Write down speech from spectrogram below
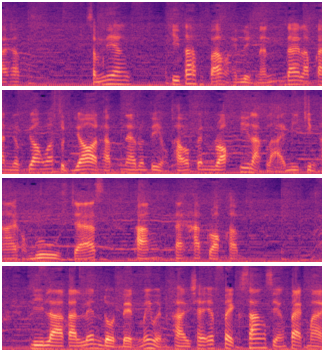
น์ครับสำเนียง กีตาร์ไฟฟ้าของเฮนริกนั้นได้รับการยกย่องว่าสุดยอดครับ แนวดนตรีของเขาเป็นร็อกที่หลากหลาย มีกลิ่นอายของบลูส์แจ๊สพังและฮาร์ดร็อกครับลีลาการเล่นโดดเด่นไม่เหมือนใครใช้เอฟเฟกต์สร้างเสียงแปลกใหม่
